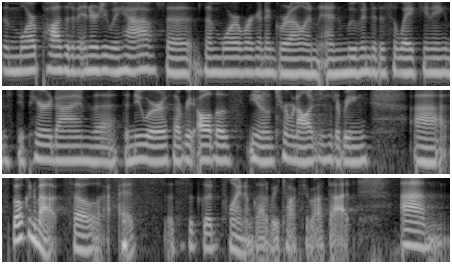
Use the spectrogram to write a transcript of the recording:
the more positive energy we have, the the more we're going to grow and, and move into this awakening, this new paradigm, the the new earth, every all those you know terminologies that are being uh, spoken about. So it's it's a good point. I'm glad we talked about that. Um,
